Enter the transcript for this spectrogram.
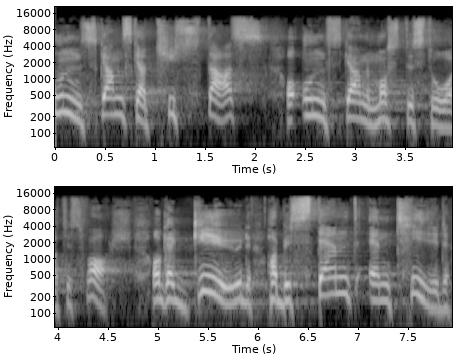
ondskan ska tystas och ondskan måste stå till svars. Och att Gud har bestämt en tid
